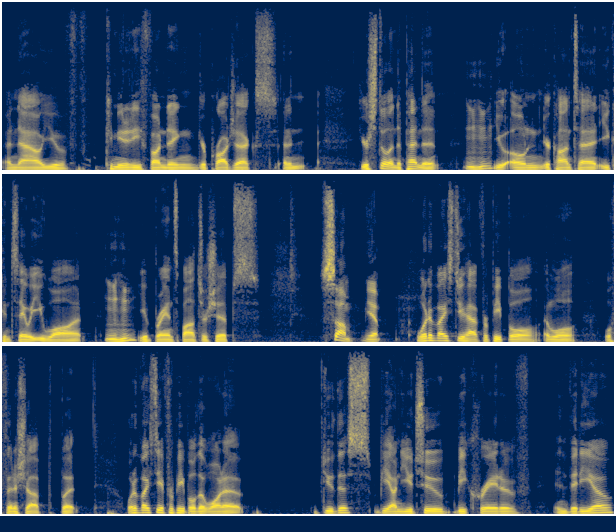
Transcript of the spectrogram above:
And now you have community funding your projects, and you're still independent. Mhm. You own your content. You can say what you want. Mhm. You have brand sponsorships. some. Yep. What advice do you have for people? And we'll we'll finish up. But what advice do you have for people that want to do this, be on YouTube, be creative in video,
